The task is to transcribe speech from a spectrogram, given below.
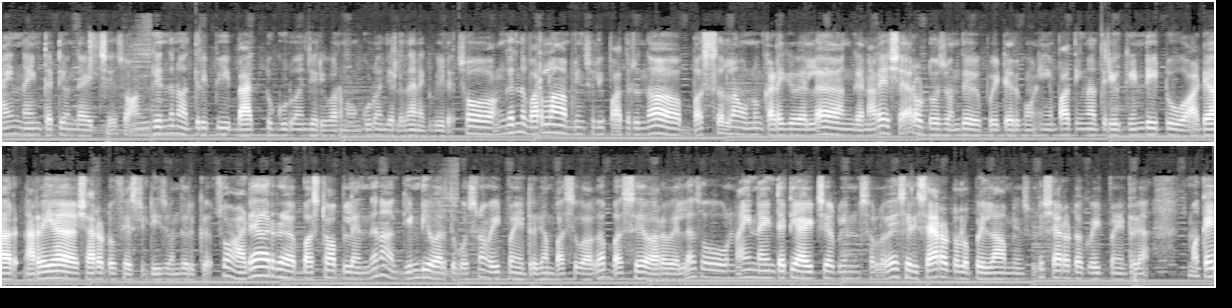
நைன் நைன் தேர்ட்டி வந்து ஆயிடுச்சு. ஸோ அங்கேருந்து நான் திருப்பி பேக் டு கூடுவாஞ்சேரி வரணும். கூடுவாஞ்சேரியில் தான் எனக்கு வீடு. ஸோ அங்கேருந்து வரலாம் அப்படின்னு சொல்லி பார்த்துட்டு இருந்தால் பஸ் எல்லாம் ஒன்றும் கிடைக்கவே இல்லை. அங்கே நிறைய ஷேர் ஆட்டோஸ் வந்து போயிட்டே இருக்கும். நீங்கள் பார்த்தீங்கன்னா தெரியும் கிண்டி டு அடையார் நிறைய ஷேர் ஆட்டோ ஃபெசிலிட்டிஸ் வந்து இருக்குது ஸோ அடையார் பஸ் ஸ்டாப்லேருந்து நான் கிண்டி வரதுக்கோசரம் வெயிட் பண்ணிட்டு இருக்கேன் பஸ்ஸுக்காக பஸ்ஸே வரவே இல்லை. ஸோ நைன் நைன் தேர்ட்டி ஆயிடுச்சு அப்படின்னு சொல்லவே சரி ஷேர் ஆட்டோவில் போயிடலாம் அப்படின்னு சொல்லிட்டு ஷேர் ஆட்டோக்கு வெயிட் பண்ணிட்டு இருக்கேன். சும்மா கை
